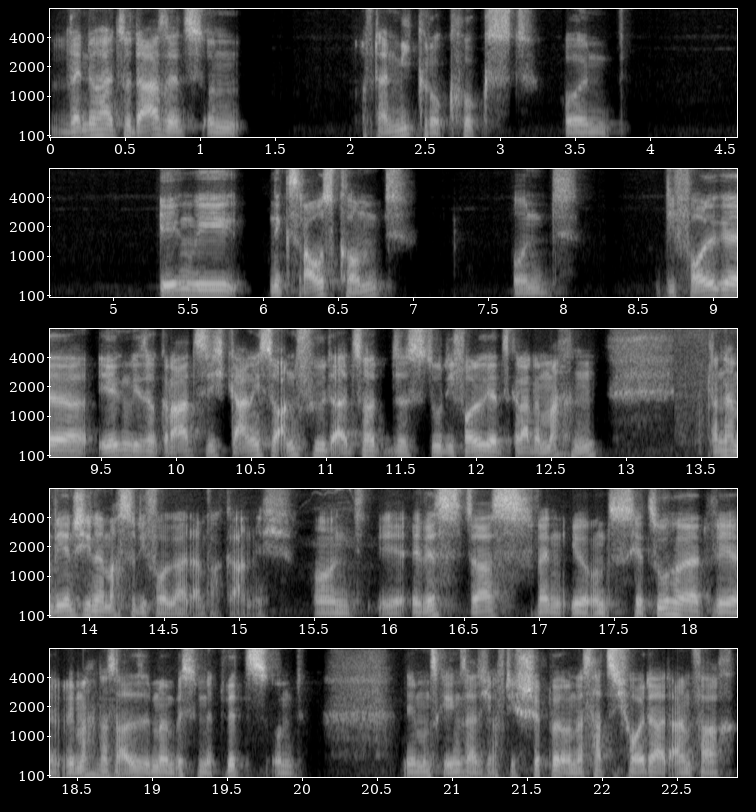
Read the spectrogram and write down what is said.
wenn du halt so da sitzt und auf dein Mikro guckst und irgendwie nichts rauskommt und die Folge irgendwie so gerade sich gar nicht so anfühlt, als solltest du die Folge jetzt gerade machen, dann haben wir entschieden, dann machst du die Folge halt einfach gar nicht. Und ihr, ihr wisst dass, wenn ihr uns hier zuhört, wir, wir machen das alles immer ein bisschen mit Witz und nehmen uns gegenseitig auf die Schippe. Und das hat sich heute halt einfach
